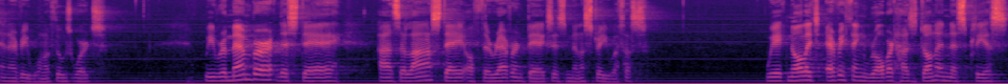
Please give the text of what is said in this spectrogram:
and every one of those words. We remember this day as the last day of the Reverend Beggs' ministry with us. We acknowledge everything Robert has done in this place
